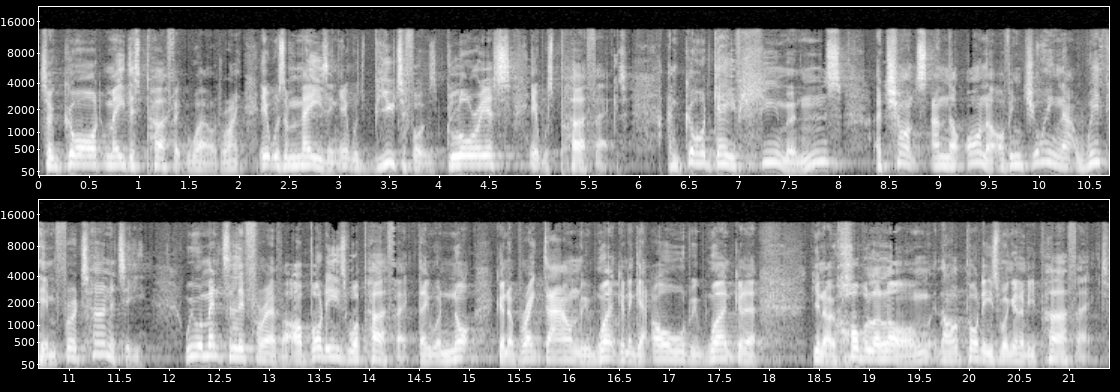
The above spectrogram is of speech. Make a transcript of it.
So God made this perfect world, right? It was amazing. It was beautiful. It was glorious. It was perfect. And God gave humans a chance and the honor of enjoying that with Him for eternity. We were meant to live forever. Our bodies were perfect. They were not going to break down. We weren't going to get old. We weren't going to, you know, hobble along. Our bodies were going to be perfect.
